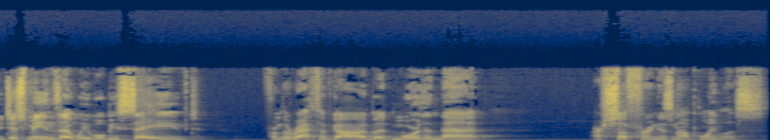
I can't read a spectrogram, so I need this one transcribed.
It just means that we will be saved from the wrath of God. But more than that, our suffering is not pointless.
